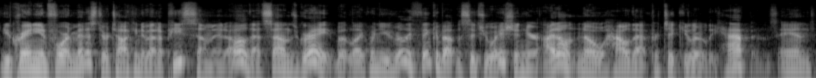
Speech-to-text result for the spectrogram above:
Ukrainian foreign minister talking about a peace summit. Oh, that sounds great. But like when you really think about the situation here, I don't know how that particularly happens. And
